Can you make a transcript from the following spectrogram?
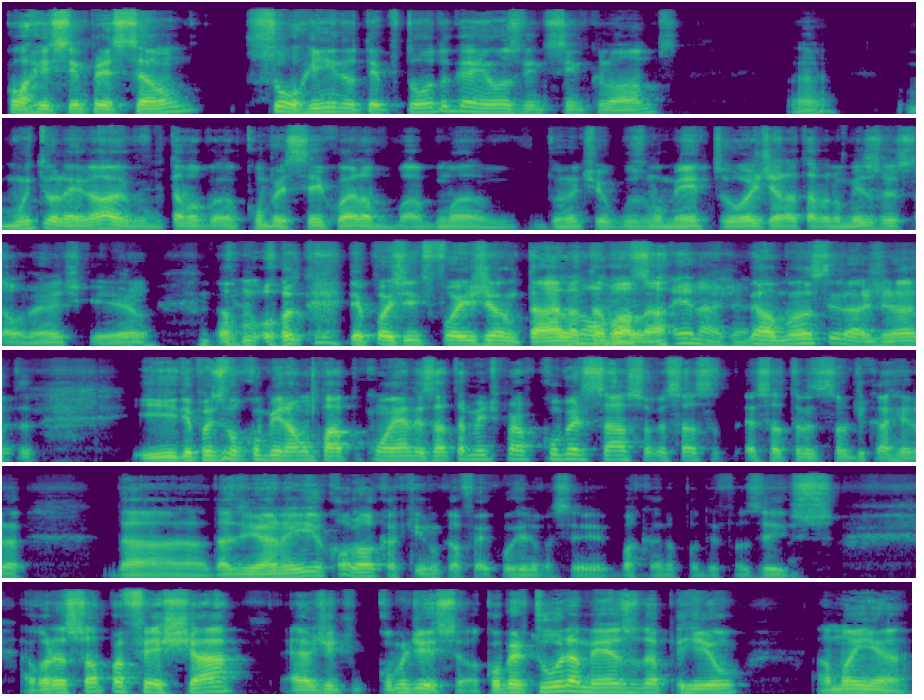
corre sem pressão, sorrindo o tempo todo, ganhou os 25 quilômetros. Né? Muito legal. Eu, tava, eu conversei com ela alguma, durante alguns momentos. Hoje ela estava no mesmo restaurante que eu. depois a gente foi jantar, ela estava lá. No almoço e na janta. E depois eu vou combinar um papo com ela exatamente para conversar sobre essa, essa transição de carreira da, da Adriana. E eu coloco aqui no Café Corrida, vai ser bacana poder fazer isso. Agora, só para fechar, é, a gente, como disse, a cobertura mesmo da Rio amanhã,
